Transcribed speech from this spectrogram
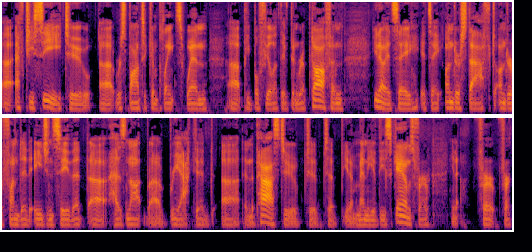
uh, FTC to uh, respond to complaints when uh, people feel that they've been ripped off and you know it's a it's a understaffed, underfunded agency that uh, has not uh, reacted uh, in the past to, to to you know many of these scams for you know for for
